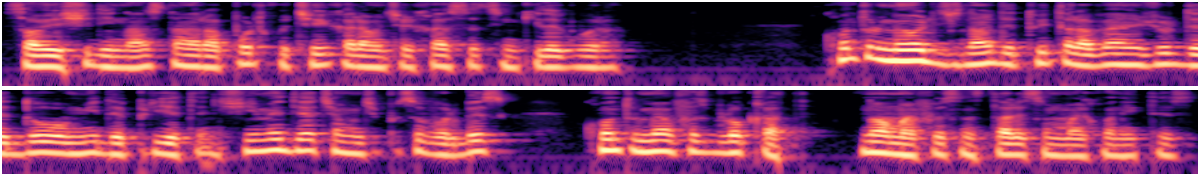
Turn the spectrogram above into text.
sau au ieșit din asta în raport cu cei care au încercat să-ți închidă gura? Contul meu original de Twitter avea în jur de 2000 de prieteni și imediat ce am început să vorbesc, contul meu a fost blocat. Nu am mai fost în stare să mă mai conectez.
